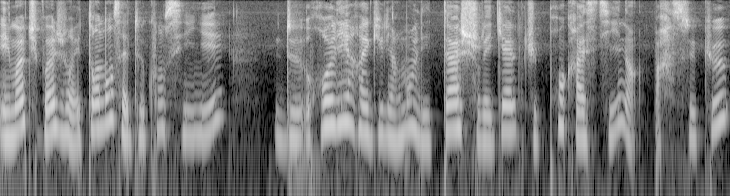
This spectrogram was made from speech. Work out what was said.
Et moi, tu vois, j'aurais tendance à te conseiller de relire régulièrement les tâches sur lesquelles tu procrastines parce que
